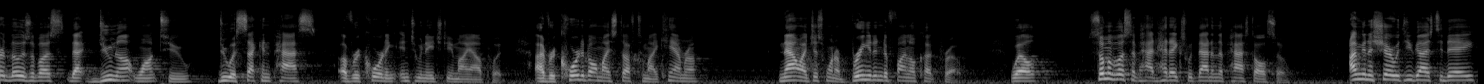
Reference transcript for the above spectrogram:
are those of us that do not want to do a second pass of recording into an HDMI output. I've recorded all my stuff to my camera. Now I just want to bring it into Final Cut Pro. Well, some of us have had headaches with that in the past also. I'm going to share with you guys today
